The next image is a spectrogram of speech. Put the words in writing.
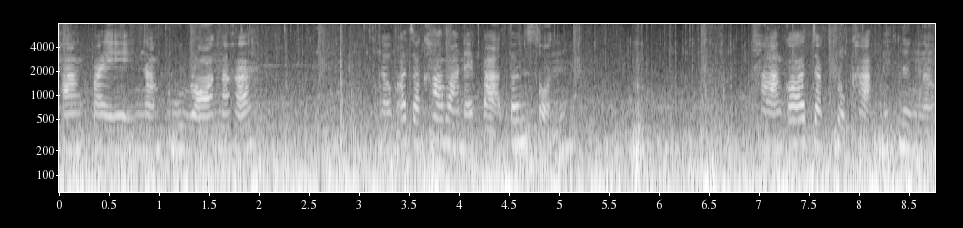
ทางไปน้ำพุร้อนนะคะ แล้วก็จะเข้ามาในป่าต้นสน ทางก็จะขรุขระนิดนึงนะ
